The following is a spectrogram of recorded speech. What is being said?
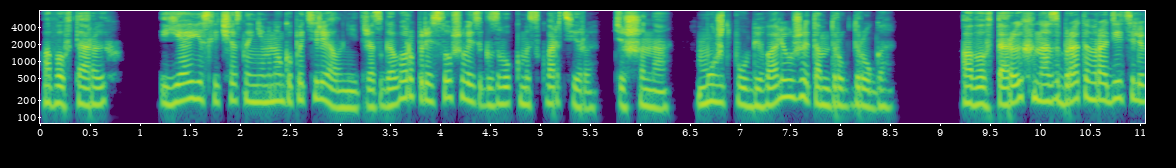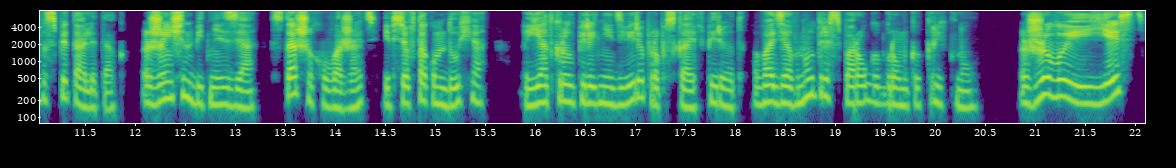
А во-вторых, я, если честно, немного потерял нить разговора, прислушиваясь к звукам из квартиры. Тишина. Может, поубивали уже там друг друга? А во-вторых, нас с братом родители воспитали так. Женщин бить нельзя, старших уважать, и все в таком духе. Я открыл перед ней двери, пропуская вперед. Войдя внутрь, с порога громко крикнул. «Живые есть?»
